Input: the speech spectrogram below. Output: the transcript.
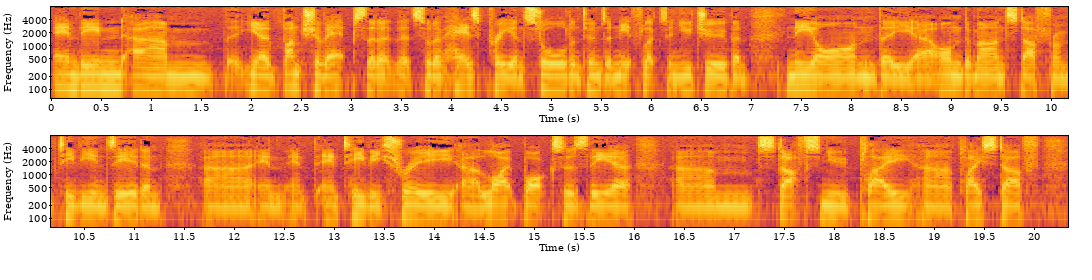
and then um, you know a bunch of apps that are, that sort of has pre-installed in terms of Netflix and YouTube and Neon, the uh, on-demand stuff from TVNZ and uh, and and and TV3, uh, Lightbox is there, um, Stuff's new Play uh, Play stuff.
